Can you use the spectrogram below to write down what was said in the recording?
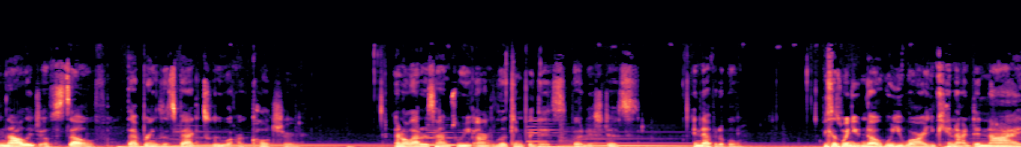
knowledge of self that brings us back to our culture. And a lot of times we aren't looking for this, but it's just inevitable. Because when you know who you are, you cannot deny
